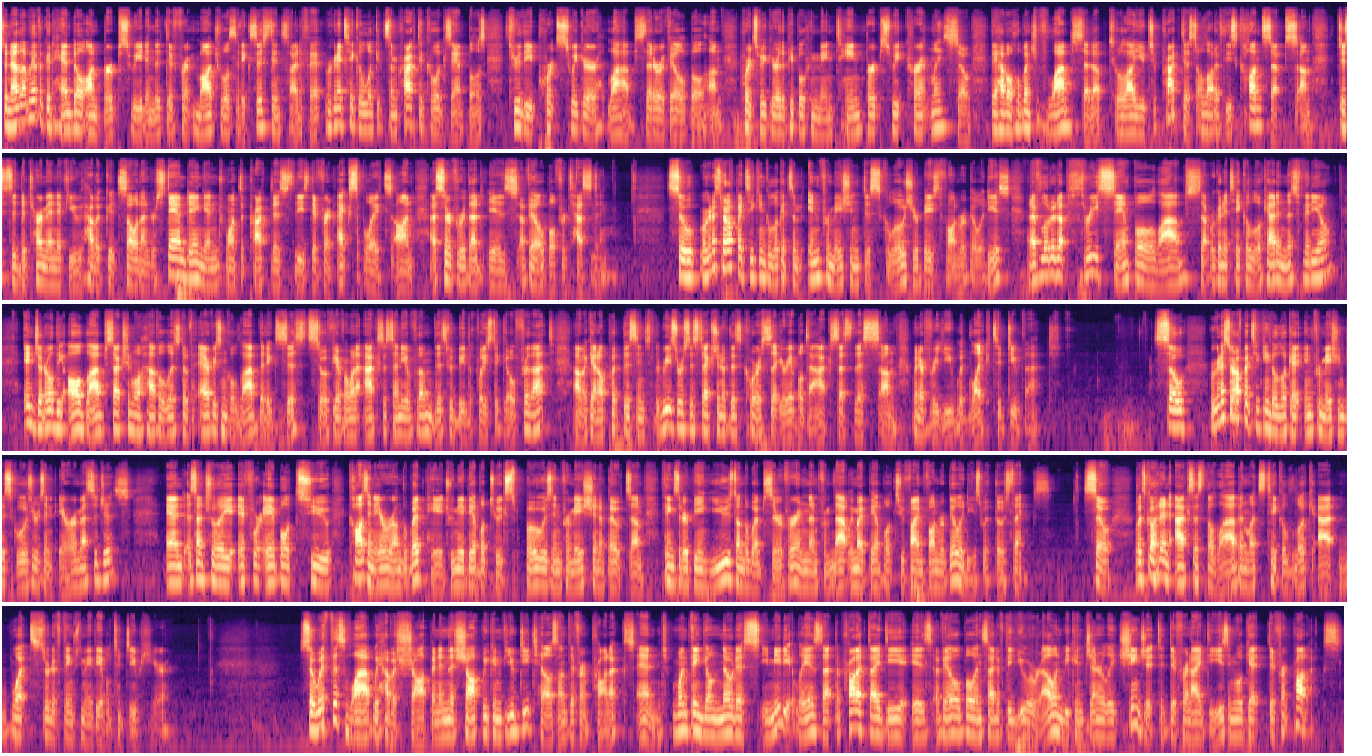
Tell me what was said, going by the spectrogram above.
So now that we have a good handle on Burp Suite and the different modules that exist inside of it, we're going to take a look at some practical examples through the Portswigger labs that are available. Um, Portswigger are the people who maintain Burp Suite currently, so they have a whole bunch of labs set up to allow you to practice a lot of these concepts um, just to determine if you have a good solid understanding and want to practice these different exploits on a server that is available for testing. So we're going to start off by taking a look at some information disclosure based vulnerabilities. And I've loaded up three sample labs that we're going to take a look at in this video. In general, the all labs section will have a list of every single lab that exists. So if you ever want to access any of them, this would be the place to go for that. Um, again, I'll put this into the resources section of this course so that you're able to access this um, whenever you would like to do that. So we're going to start off by taking a look at information disclosures and error messages. And essentially, if we're able to cause an error on the web page, we may be able to expose information about um, things that are being used on the web server. And then from that, we might be able to find vulnerabilities with those things. So let's go ahead and access the lab and let's take a look at what sort of things we may be able to do here. So with this lab, we have a shop, and in this shop, we can view details on different products. And one thing you'll notice immediately is that the product ID is available inside of the URL, and we can generally change it to different IDs, and we'll get different products.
